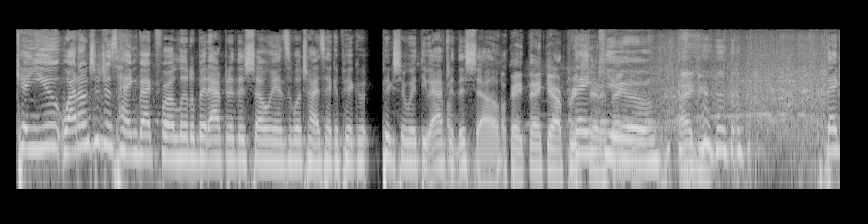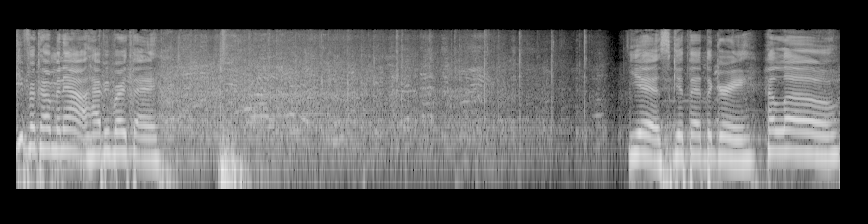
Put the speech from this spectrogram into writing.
Can you? Why don't you just hang back for a little bit after the show ends? and We'll try to take a pic- picture with you after the show. Okay. Thank you. I appreciate Thank it. you. Thank you. Thank you. Thank you for coming out. Happy birthday. Yes, get that degree. Hello.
